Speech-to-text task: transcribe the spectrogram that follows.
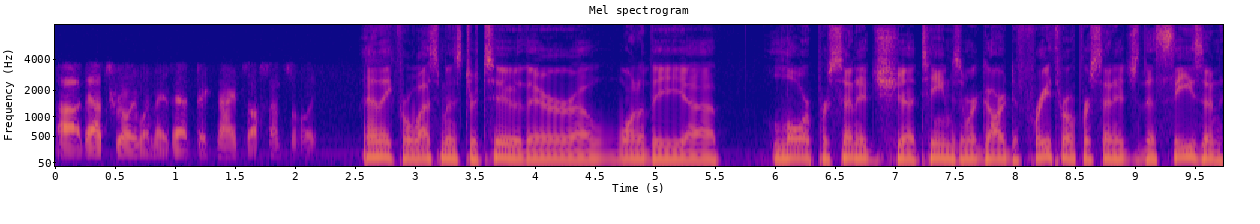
uh, that's really when they've had big nights offensively. I think for Westminster too, they're uh, one of the uh, lower percentage uh, teams in regard to free throw percentage this season,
